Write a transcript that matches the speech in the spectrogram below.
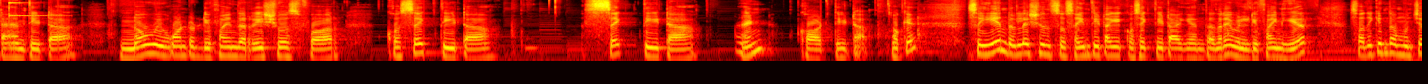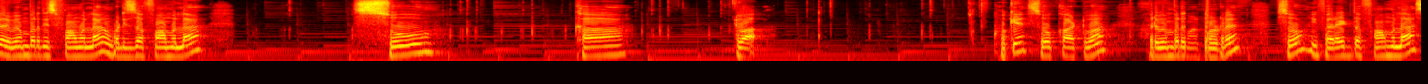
tan theta. Now we want to define the ratios for cosec theta, sec theta and cot theta. Okay. So ಏನು ರಿಲೇಷನ್ಸ್ ಸೈನ್ ಥೀಟಾಗೆ ಕೊಸೆಕ್ ಥೀಟಾಗೆ ಅಂತಂದರೆ ವಿಲ್ ಡಿಫೈನ್ ಹಿಯರ್ ಸೊ ಅದಕ್ಕಿಂತ ಮುಂಚೆ remember this formula what is the formula soh cah toa okay so katwa remember ಮಾಡ್ಕೊಂಡ್ರೆ so if i write the formulas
